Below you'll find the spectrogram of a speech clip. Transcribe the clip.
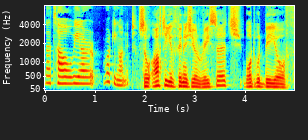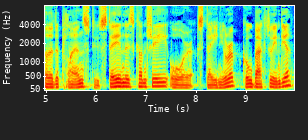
that's how we are working on it. So, after you finish your research, what would be your further plans to stay in this country or stay in Europe, go back to India?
